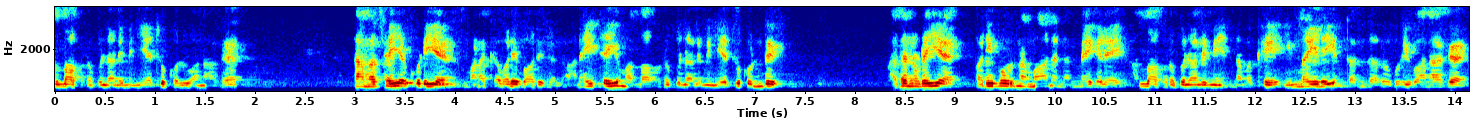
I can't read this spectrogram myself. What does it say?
அல்லாஹ் ரபுல் ஏற்றுக்கொள்வானாக. நாம செய்யக்கூடிய வணக்க வழிபாடுகள் அனைத்தையும் அல்லாஹ் ரபுல் ஏற்றுக்கொண்டு அதனுடைய பரிபூர்ணமான நன்மைகளை அல்லாஹ் ரபுல்லாலுமே நமக்கு இம்மையிலையும் தந்து அருள் புரிவானாக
